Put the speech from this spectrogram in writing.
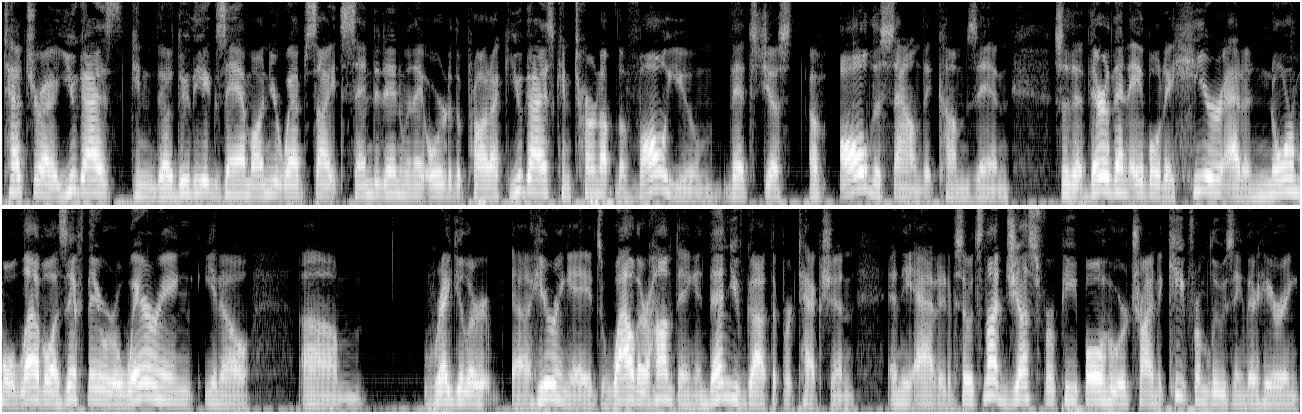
Tetra, you guys can they'll do the exam on your website, send it in when they order the product. You guys can turn up the volume that's just of all the sound that comes in so that they're then able to hear at a normal level as if they were wearing, you know, um, regular uh, hearing aids while they're hunting, and then you've got the protection and the additive. So it's not just for people who are trying to keep from losing their hearing.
